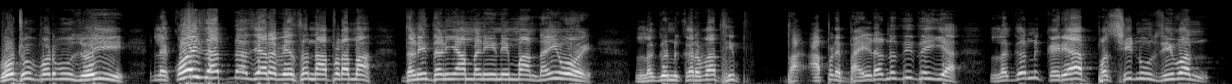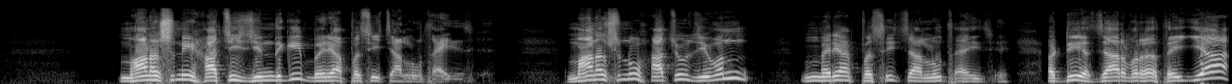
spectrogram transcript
ભોઠું પડવું જોઈએ. એટલે કોઈ જાતના જ્યારે વ્યસન આપણામાં ધણી ધણિયામણીનીમાં નહીં હોય, લગ્ન કરવાથી આપણે ભાયડા નથી થઈ ગયા. લગ્ન કર્યા પછીનું જીવન માણસની સાચી જિંદગી મર્યા પછી ચાલુ થાય છે. માણસનું સાચું જીવન મર્યા પછી ચાલુ થાય છે. અઢી હજાર વર્ષ થઈ ગયા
